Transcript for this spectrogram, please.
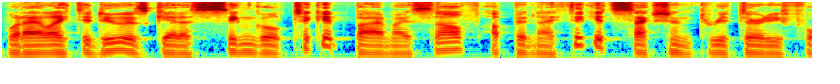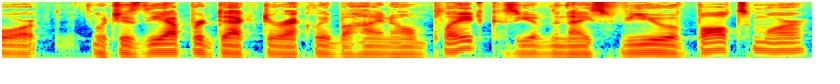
What I like to do is get a single ticket by myself up in, I think it's section 334, which is the upper deck directly behind home plate because you have the nice view of Baltimore.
